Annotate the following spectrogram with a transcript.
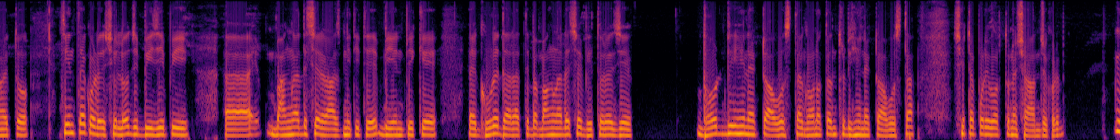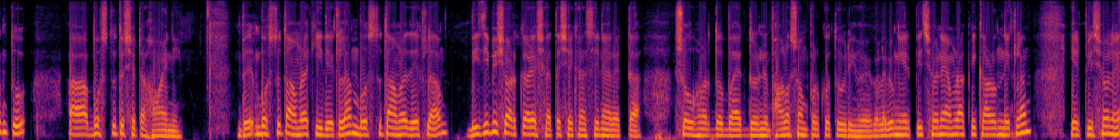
হয়তো চিন্তা করেছিল যে বিজেপি বাংলাদেশের রাজনীতিতে বিএনপিকে ঘুরে দাঁড়াতে বা বাংলাদেশের ভিতরে যে ভোটবিহীন একটা অবস্থা, গণতন্ত্রবিহীন একটা অবস্থা, সেটা পরিবর্তনে সাহায্য করবে। কিন্তু বস্তুত সেটা হয়নি। বস্তুত আমরা কি দেখলাম? বস্তুত আমরা দেখলাম বিজেপি সরকারের সাথে শেখ হাসিনার একটা সৌহার্দ্য বা এক ধরনের ভালো সম্পর্ক তৈরি হয়ে গেল এবং এর পিছনে আমরা কি কারণ দেখলাম? এর পিছনে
